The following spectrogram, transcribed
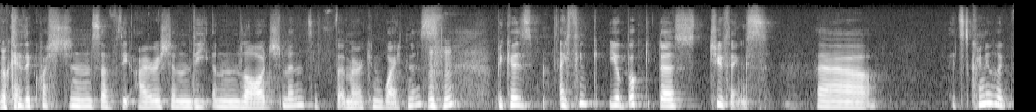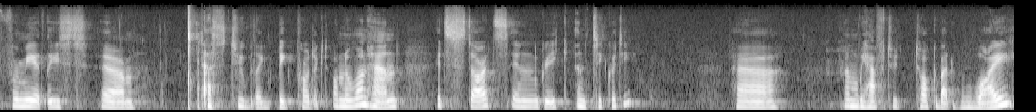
okay. to the questions of the Irish and the enlargement of American whiteness, mm -hmm. because I think your book does two things. Uh, it's kind of like, for me at least, um, has two like big projects. On the one hand, it starts in Greek antiquity, uh, and we have to talk about why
